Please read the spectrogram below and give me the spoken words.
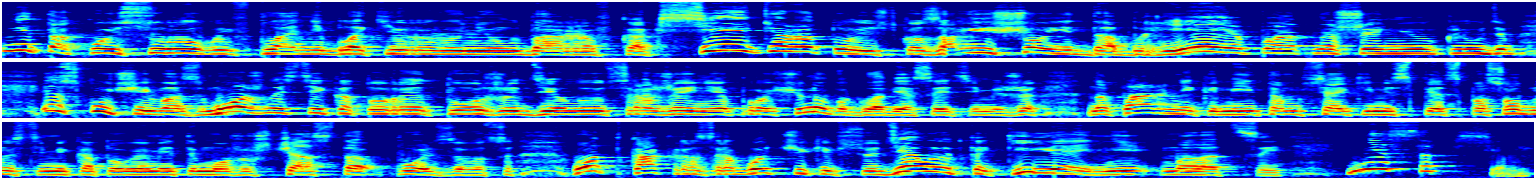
не такой суровый в плане блокирования ударов, как Sekiro, то есть еще и добрее по отношению к людям, и с кучей возможностей, которые тоже делают сражения проще, ну, во главе с этими же напарниками и там всякими спецспособностями, которыми ты можешь часто пользоваться. Вот как разработчики все делают, какие они молодцы. Не совсем.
